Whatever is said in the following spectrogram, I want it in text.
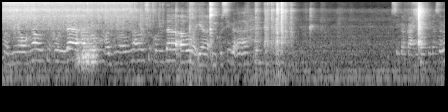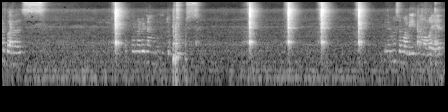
Magngaw-ngaw si Kulaaw, magngaw-ngaw si Kulaaw, hayaan ko sila. Kasi kakain daw sila sa labas. Ito na rin ang tubos. Hindi naman sa maliit na maliit.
